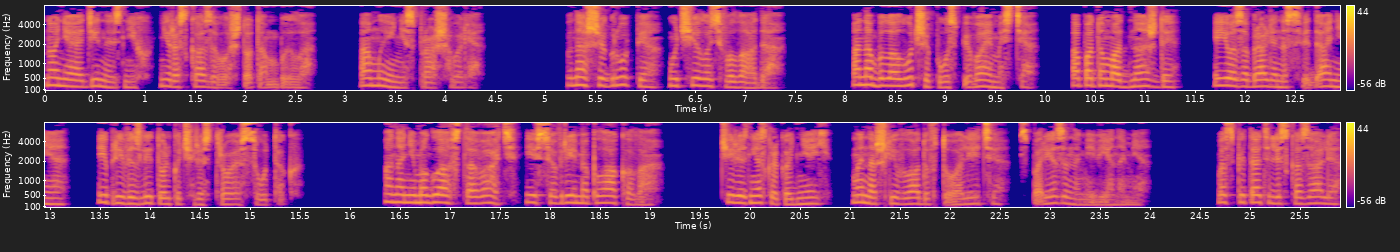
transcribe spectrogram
но ни один из них не рассказывал, что там было, а мы и не спрашивали. В нашей группе училась Влада. Она была лучшей по успеваемости, а потом однажды ее забрали на свидание и привезли только через трое суток. Она не могла вставать и все время плакала. Через несколько дней мы нашли Владу в туалете с порезанными венами. Воспитатели сказали,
